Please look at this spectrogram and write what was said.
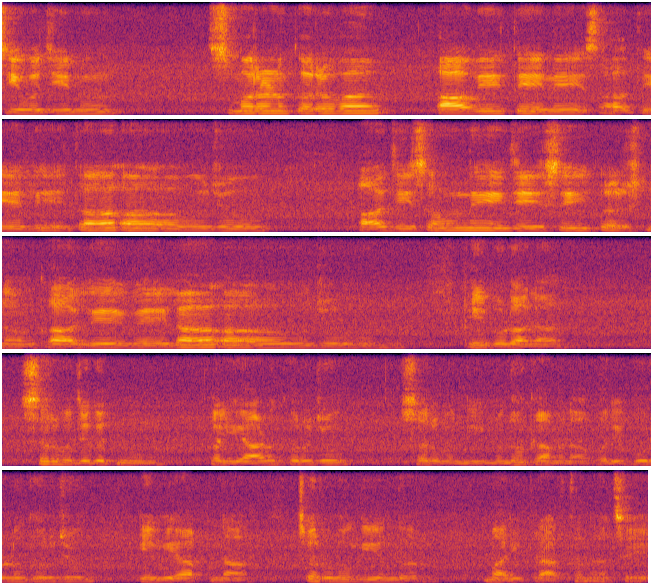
શિવજીનું સ્મરણ કરવા આવે તેને સાથે લેતા આવજો. આજે સૌને જય શ્રી કૃષ્ણ, કાલે વેલા આવજો. હે ભોળાનાથ, સર્વ જગતનું કલ્યાણ કરજો. સર્વની મનોકામના પરિપૂર્ણ કરજો. એવી આપના ચરણોની અંદર મારી પ્રાર્થના છે.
